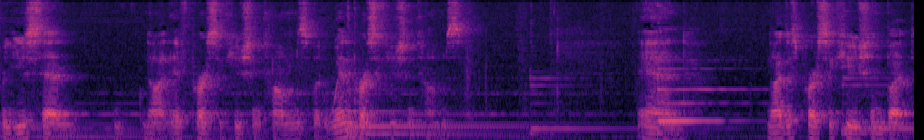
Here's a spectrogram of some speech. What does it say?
For you said, not if persecution comes, but when persecution comes. And not just persecution, but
